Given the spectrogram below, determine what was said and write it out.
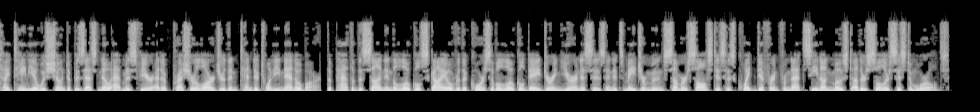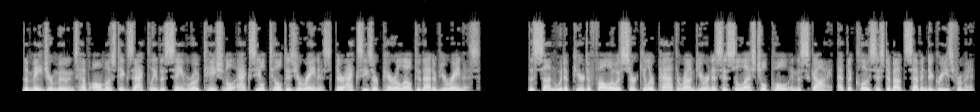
Titania was shown to possess no atmosphere at a pressure larger than 10 to 20 nanobar. The path of the Sun in the local sky over the course of a local day during Uranus's and its major moon's summer solstice is quite different from that seen on most other Solar System worlds. The major moons have almost exactly the same rotational axial tilt as Uranus their axes are parallel to that of Uranus. The Sun would appear to follow a circular path around Uranus's celestial pole in the sky, at the closest about 7 degrees from it.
